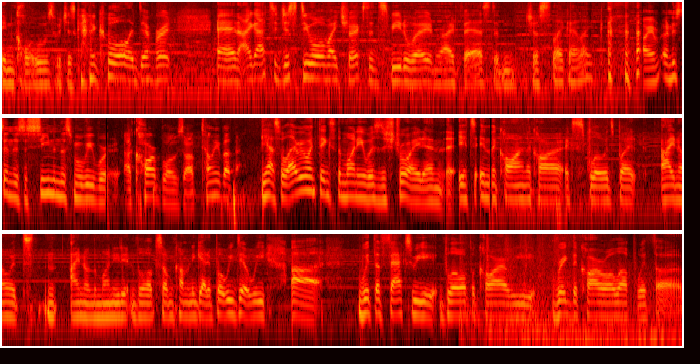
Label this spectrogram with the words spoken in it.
in clothes, which is kind of cool and different. And I got to just do all my tricks and speed away and ride fast and just like I like. I understand there's a scene in this movie where a car blows up. Tell me about that. Yes, well, everyone thinks the money was destroyed and it's in the car and the car explodes, but I know it's I know the money didn't blow up, so I'm coming to get it. But we did. We uh, with the facts, we blow up a car. We rig the car all up with. Uh,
